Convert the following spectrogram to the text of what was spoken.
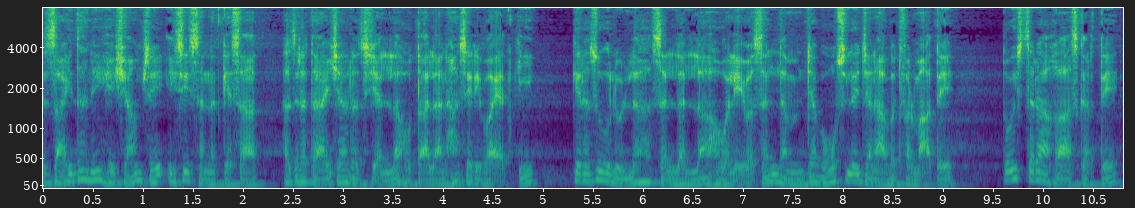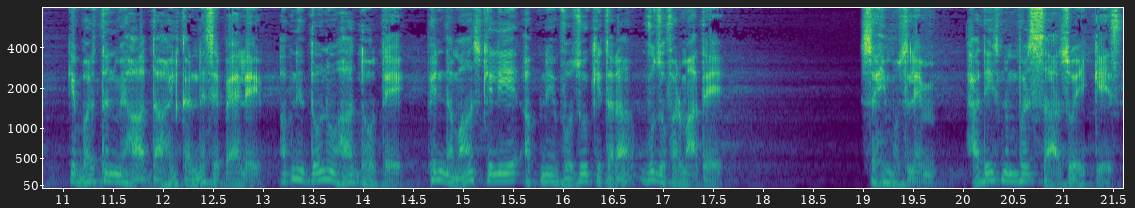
زائدہ نے ہشام سے اسی سنت کے ساتھ حضرت عائشہ رضی اللہ تعالیٰ عنہ سے روایت کی کہ رسول اللہ صلی اللہ علیہ وسلم جب غسل جنابت فرماتے تو اس طرح آغاز کرتے کہ برتن میں ہاتھ داخل کرنے سے پہلے اپنے دونوں ہاتھ دھوتے، پھر نماز کے لیے اپنے وضو کی طرح وضو فرماتے۔ صحیح مسلم، حدیث نمبر سات سو اکیس۔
